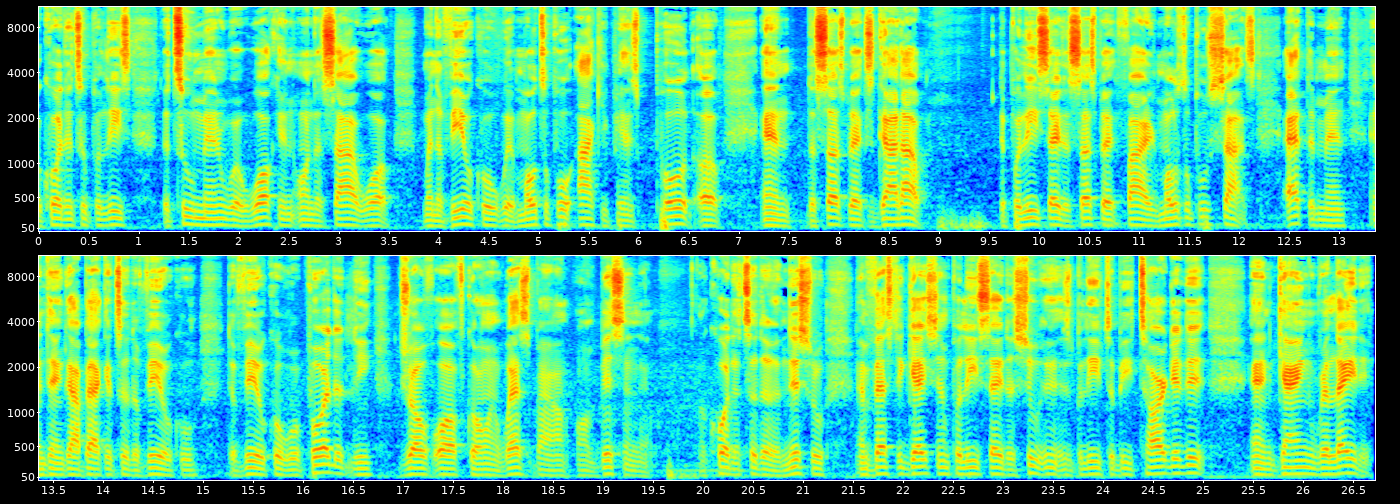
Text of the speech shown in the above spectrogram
According to police, the two men were walking on the sidewalk when a vehicle with multiple occupants pulled up and the suspects got out. The police say the suspect fired multiple shots at the men and then got back into the vehicle. The vehicle reportedly drove off going westbound on Bissonnette. According to the initial investigation, police say the shooting is believed to be targeted and gang related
